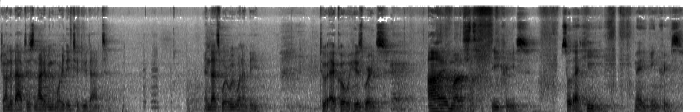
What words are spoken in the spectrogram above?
John the Baptist is not even worthy to do that. And that's where we want to be. To echo his words I must decrease so that he may increase.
